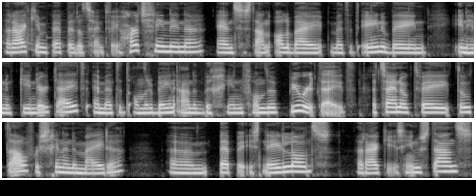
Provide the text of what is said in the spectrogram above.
Raki en Peppe, dat zijn twee hartsvriendinnen. En ze staan allebei met het ene been in hun kindertijd en met het andere been aan het begin van de puberteit. Het zijn ook twee totaal verschillende meiden. Um, Peppe is Nederlands, Raki is Hindoestaans.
